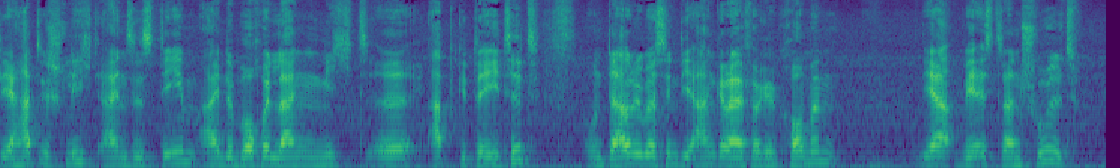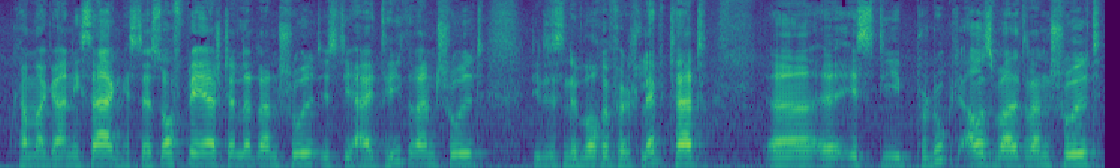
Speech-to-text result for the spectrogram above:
Der hatte schlicht ein System eine Woche lang nicht äh, abgedatet und darüber sind die Angreifer gekommen. Ja, wer ist dran schuld? Kann man gar nicht sagen. Ist der Softwarehersteller dann schuld? Ist die IT dran schuld, die das eine Woche verschleppt hat? Äh, ist die Produktauswahl dran schuld?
